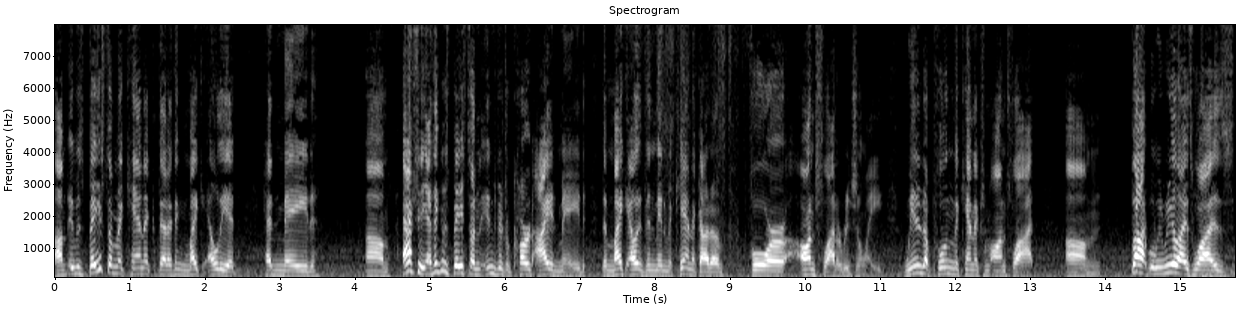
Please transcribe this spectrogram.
Um, it was based on a mechanic that I think Mike Elliott had made Um, actually, I think it was based on an individual card I had made that Mike Elliott then made a mechanic out of for Onslaught originally. We ended up pulling the mechanics from Onslaught, um, but what we realized was,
